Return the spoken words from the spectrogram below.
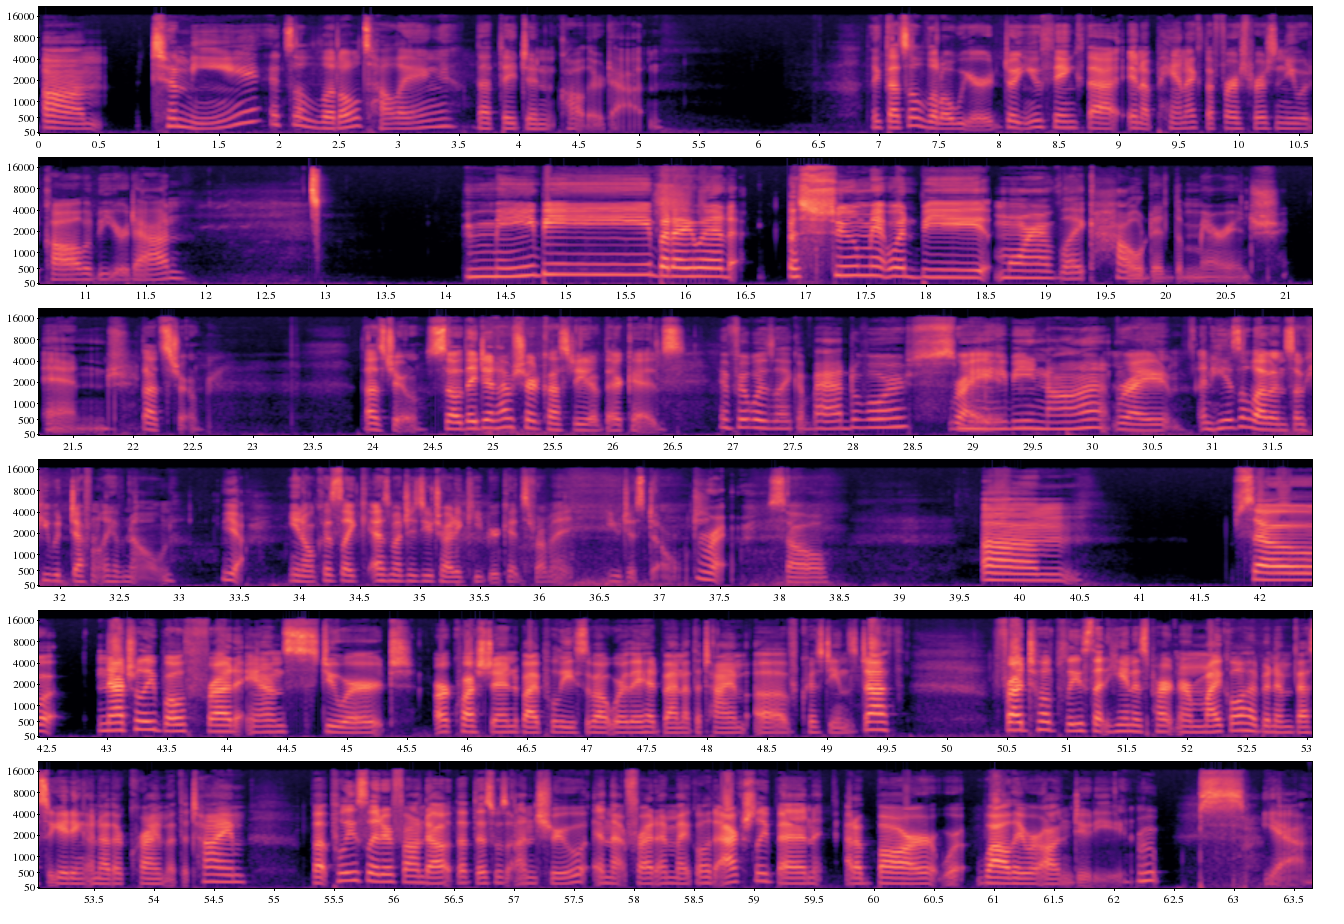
Um, to me, it's a little telling that they didn't call their dad. Like that's a little weird. Don't you think that in a panic, the first person you would call would be your dad? Maybe, but I would assume it would be more of like, how did the marriage end? That's true. That's true. So they did have shared custody of their kids. If it was like a bad divorce, Right. maybe not. Right. And he is 11, so he would definitely have known. Yeah. You know, because, like, as much as you try to keep your kids from it, you just don't. Right. So, um, so naturally, both Fred and Stuart are questioned by police about where they had been at the time of Christine's death. Fred told police that he and his partner Michael had been investigating another crime at the time, but police later found out that this was untrue and that Fred and Michael had actually been at a bar wh- while they were on duty. Oops. Yeah.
